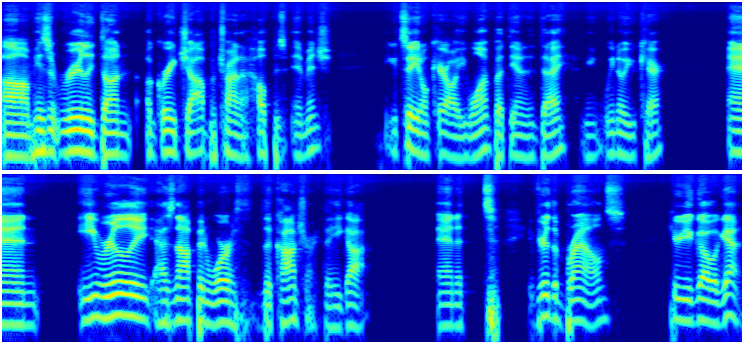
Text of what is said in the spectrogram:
Um, he hasn't really done a great job of trying to help his image. You can say you don't care all you want, but at the end of the day, I mean, we know you care. And he really has not been worth the contract that he got. And it, if you're the Browns, here you go again.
